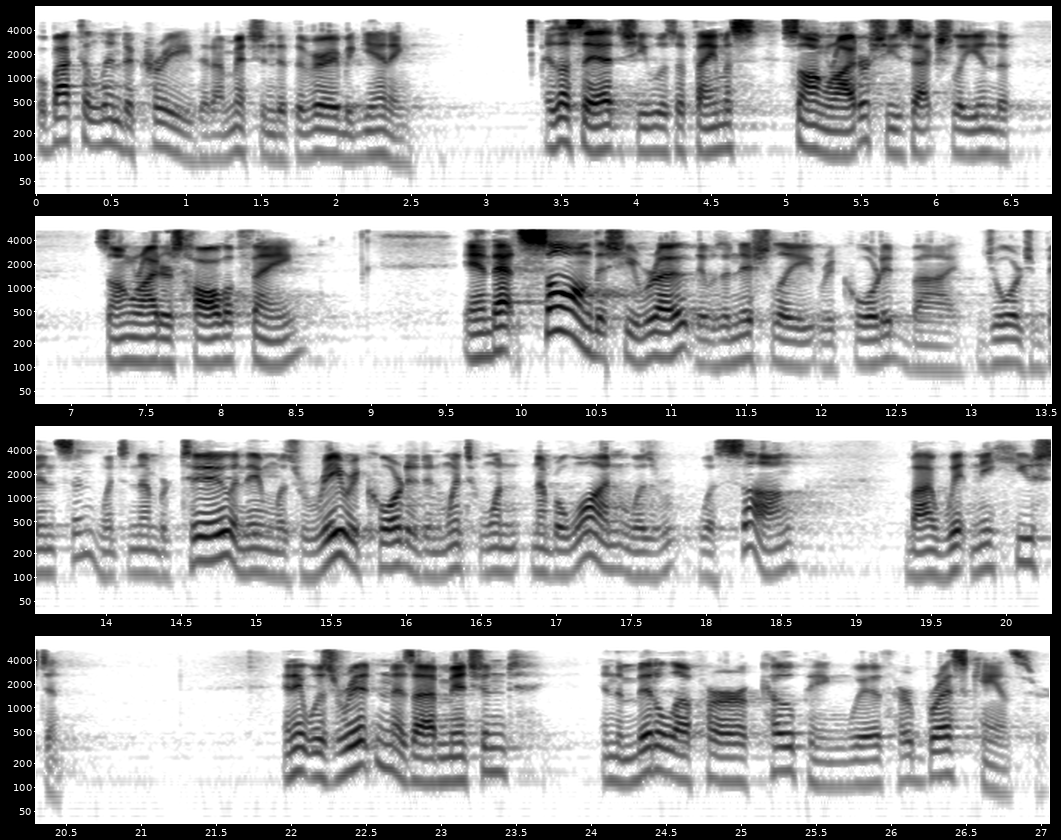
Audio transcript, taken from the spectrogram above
Well, back to Linda Creed that I mentioned at the very beginning. As I said, she was a famous songwriter. She's actually in the Songwriters Hall of Fame. And that song that she wrote, that was initially recorded by George Benson, went to number two, and then was re recorded and went to one, number one, was, was sung by Whitney Houston. And it was written, as I mentioned, in the middle of her coping with her breast cancer.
